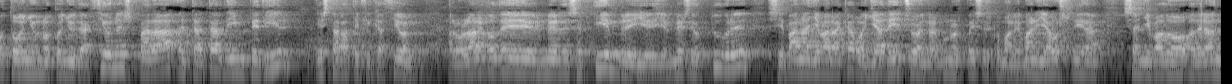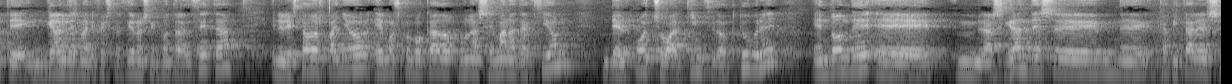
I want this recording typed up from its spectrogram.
otoño, un otoño de acciones para eh, tratar de impedir esta ratificación. A lo largo del mes de septiembre y el mes de octubre se van a llevar a cabo, ya de hecho en algunos países como Alemania y Austria se han llevado adelante grandes manifestaciones en contra del CETA. En el Estado español hemos convocado una semana de acción del 8 al 15 de octubre, en donde eh, las grandes eh, capitales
